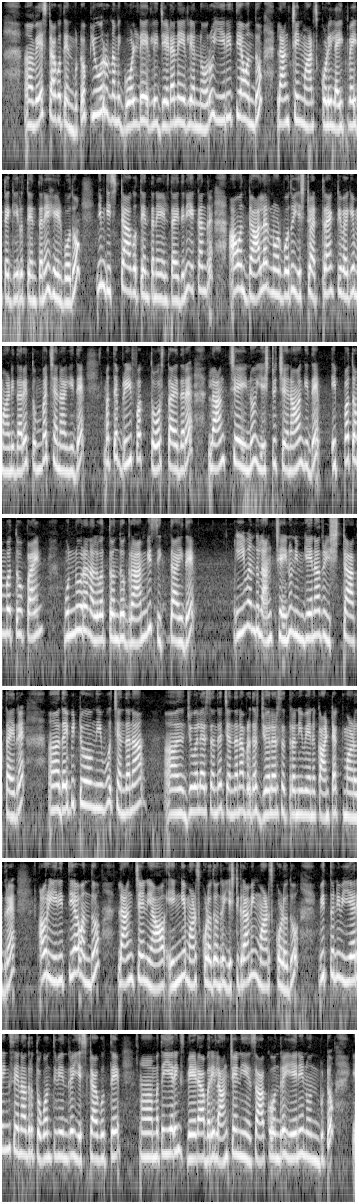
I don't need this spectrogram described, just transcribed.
ವೇಸ್ಟ್ ಆಗುತ್ತೆ ಅಂದ್ಬಿಟ್ಟು ಪ್ಯೂರ್ ನಮಗೆ ಗೋಲ್ಡೇ ಇರಲಿ, ಜೇಡನೇ ಇರಲಿ ಅನ್ನೋರು ಈ ರೀತಿಯ ಒಂದು ಲಾಂಗ್ ಚೈನ್ ಮಾಡಿಸ್ಕೊಳ್ಳಿ ಲೈಟ್ ವೈಟಾಗಿ ಇರುತ್ತೆ ಅಂತಲೇ ಹೇಳ್ಬೋದು. ನಿಮ್ಗೆ ಇಷ್ಟ ಆಗುತ್ತೆ ಅಂತಲೇ ಹೇಳ್ತಾ ಇದ್ದೀನಿ. ಯಾಕಂದರೆ ಆ ಒಂದು ಡಾಲರ್ ನೋಡ್ಬೋದು ಎಷ್ಟು ಅಟ್ರ್ಯಾಕ್ಟಿವ್ ಆಗಿ ಮಾಡಿದ್ದಾರೆ. ತುಂಬ ಚೆನ್ನಾಗಿದೆ. ಮತ್ತು ಬ್ರೀಫಾಗಿ ತೋರಿಸ್ತಾ ಇದ್ದಾರೆ. ಲಾಂಗ್ ಚೈನು ಎಷ್ಟು ಚೆನ್ನಾಗಿದೆ. ಇಪ್ಪತ್ತೊಂಬತ್ತು ಪಾಯಿಂಟ್ ಮುನ್ನೂರ ನಲವತ್ತೊಂದು ಗ್ರಾಮ್ಗೆ ಸಿಗ್ತಾ ಇದೆ. ಈ ಒಂದು ಲಾಂಗ್ ಚೈನು ನಿಮಗೇನಾದರೂ ಇಷ್ಟ ಆಗ್ತಾ ಇದ್ದರೆ ದಯವಿಟ್ಟು ನೀವು ಚಂದನ ಜುವೆಲರ್ಸ್ ಅಂದರೆ ಚಂದನ ಬ್ರದರ್ಸ್ ಜ್ಯುವೆಲರ್ಸ್ ಹತ್ರ ನೀವೇನು ಕಾಂಟ್ಯಾಕ್ಟ್ ಮಾಡಿದ್ರೆ ಅವರು ಈ ರೀತಿಯ ಒಂದು ಲಾಂಗ್ ಚೈನ್ ಯಾವ, ಹೆಂಗೆ ಮಾಡಿಸ್ಕೊಳ್ಳೋದು ಅಂದರೆ ಎಷ್ಟು ಗ್ರಾಮಿಂಗ್ ಮಾಡಿಸ್ಕೊಳ್ಳೋದು. ವಿತ್ ನೀವು ಇಯರಿಂಗ್ಸ್ ಏನಾದರೂ ತೊಗೊತೀವಿ ಅಂದರೆ ಎಷ್ಟಾಗುತ್ತೆ. ಮತ್ತು ಇಯರಿಂಗ್ಸ್ ಬೇಡ, ಬರೀ ಲಾಂಗ್ ಚೈನ್ ಸಾಕು ಅಂದರೆ ಏನೇನು ಅಂದ್ಬಿಟ್ಟು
